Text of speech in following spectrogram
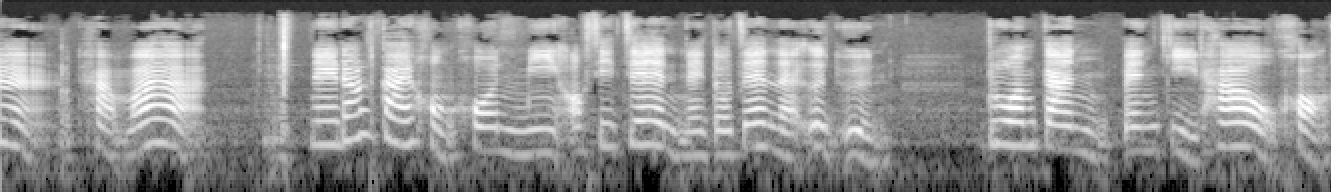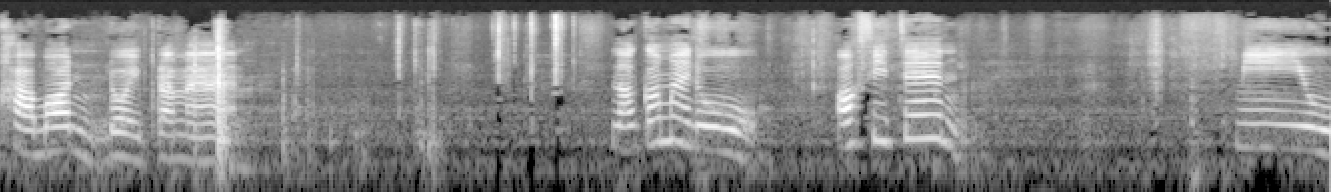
5 ถามว่า ในร่างกายของคนมีออกซิเจนไนโตรเจนและอื่นๆ รวมกันเป็นกี่เท่าของคาร์บอนโดยประมาณ แล้วก็มาดูออกซิเจน มีอยู่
